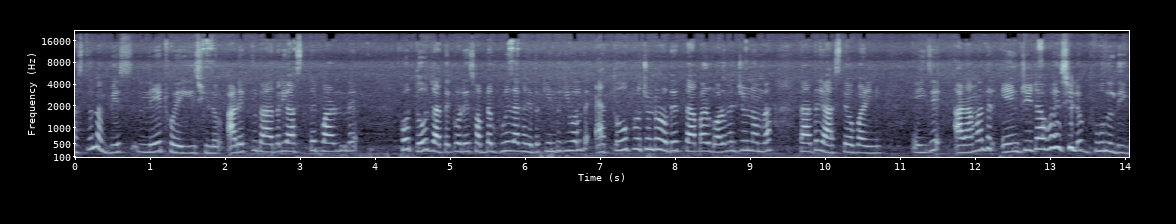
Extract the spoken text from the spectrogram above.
আসতে না বেশ লেট হয়ে গিয়েছিল। আর একটু তাড়াতাড়ি আসতে পারলে হতো, যাতে করে সবটা ঘুরে দেখা যেত। কিন্তু কি বলতো, এত প্রচণ্ড রোদের তাপ আর গরমের জন্য আমরা তাড়াতাড়ি আসতেও পারিনি। এই যে, আর আমাদের এন্ট্রিটা হয়েছিল ভুল দিক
